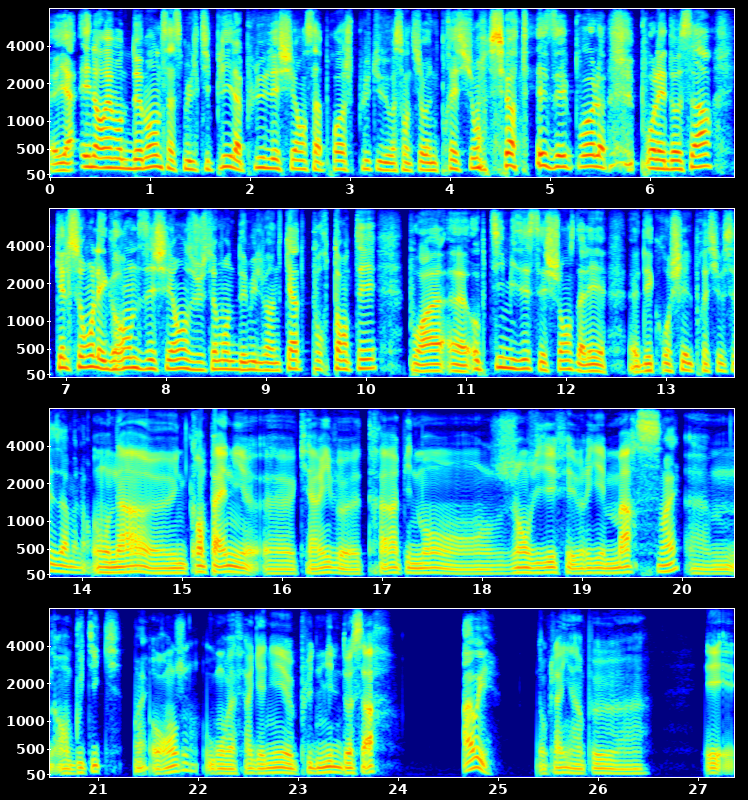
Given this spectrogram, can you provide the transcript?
Euh, il y a énormément de demandes, ça se multiplie. Là, plus l'échéance approche, plus tu dois sentir une pression sur tes épaules pour les dossards. Quelles seront les grandes échéances justement de 2024 pour tenter, pour euh, euh, optimiser ses chances d'aller décrocher le précieux sésame alors? On a une campagne qui arrive très rapidement en janvier, février, mars en boutique Orange, où on va faire gagner plus de 1000 dossards ah oui. Donc là, il y a un peu. Euh, et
